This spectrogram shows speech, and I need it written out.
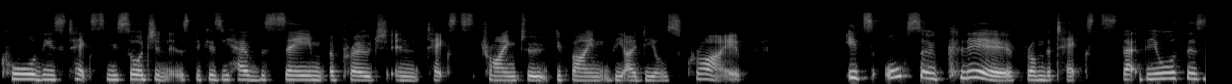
call these texts misogynist because you have the same approach in texts trying to define the ideal scribe. It's also clear from the texts that the authors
